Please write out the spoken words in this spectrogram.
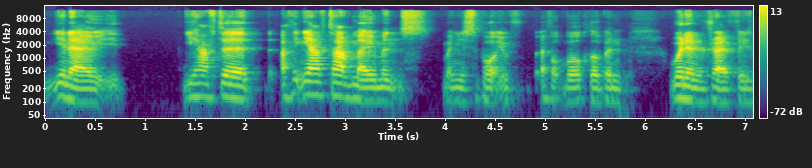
you know, you have to. I think you have to have moments when you're supporting a football club and winning a trophy.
